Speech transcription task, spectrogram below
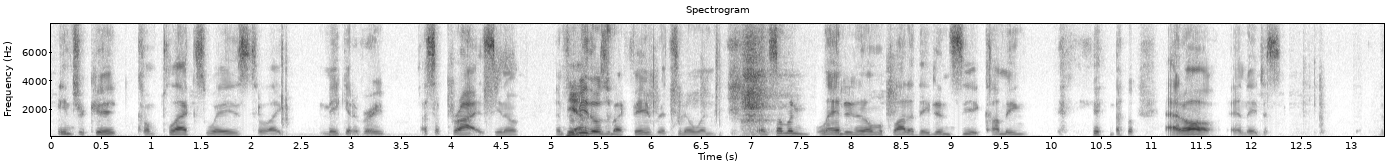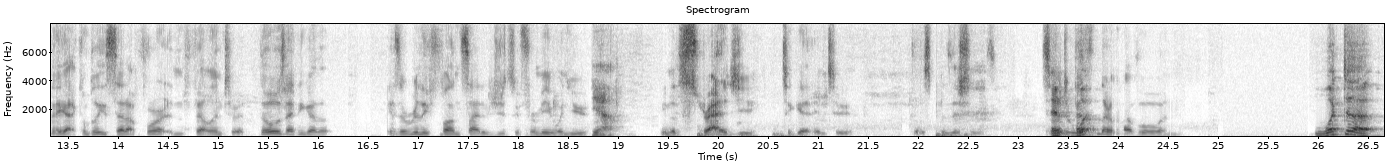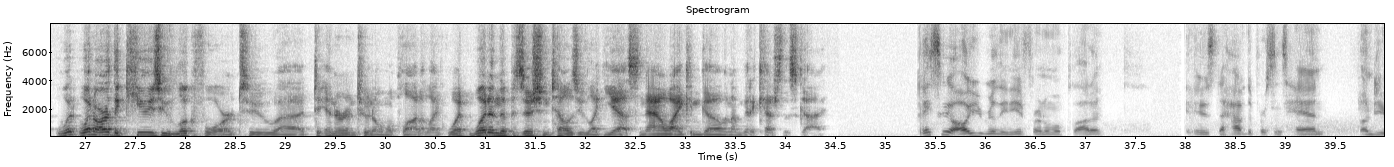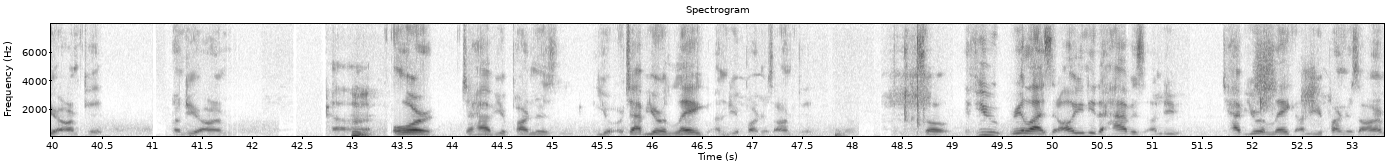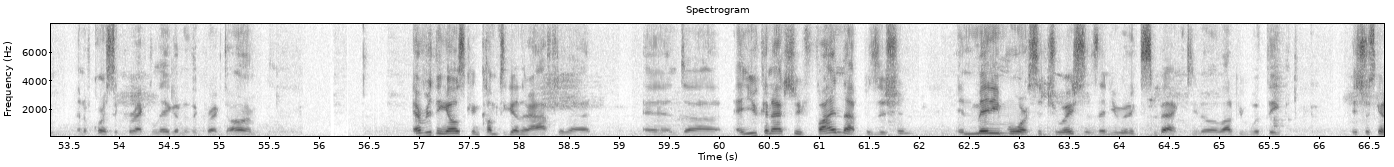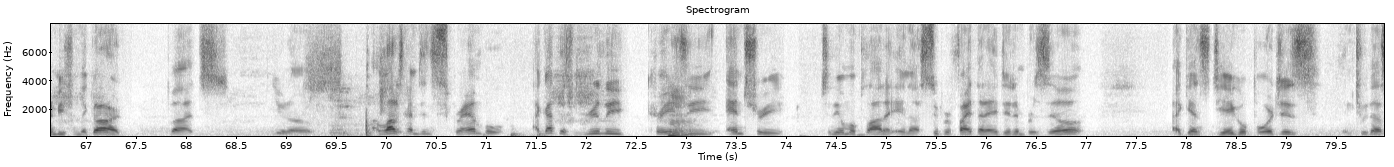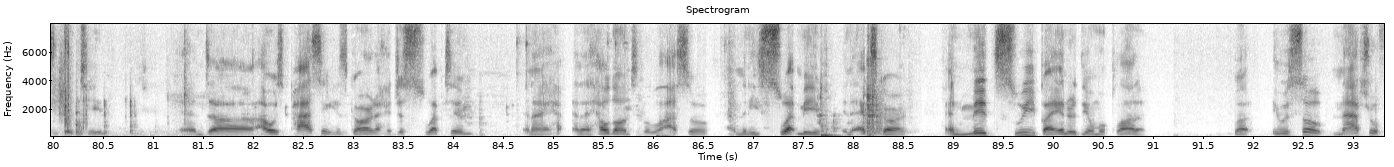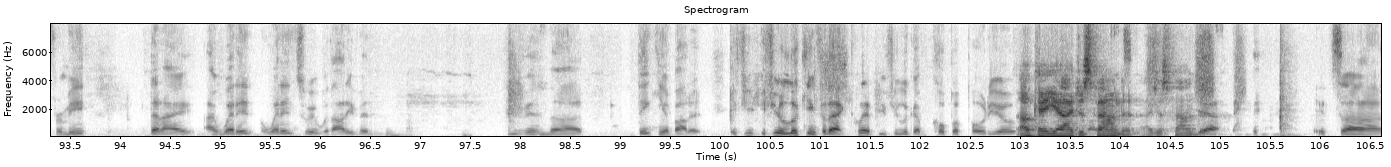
intricate, complex ways to like make it a very a surprise, you know. And for yeah. me, those are my favorites. You know, when when someone landed in omoplata, they didn't see it coming you know, at all, and they just they got completely set up for it and fell into it. Those I think are the is a really fun side of jiu-jitsu for me when you yeah you know the strategy to get into those positions. So and it depends what, on their level and what uh, what what are the cues you look for to uh, to enter into an omoplata? Like what what in the position tells you like yes now I can go and I'm going to catch this guy. Basically, all you really need for an omoplata is to have the person's hand under your armpit, under your arm, uh, hmm. or to have your partner's your or to have your leg under your partner's armpit. You know? So if you realize that all you need to have is under to have your leg under your partner's arm, and of course the correct leg under the correct arm, everything else can come together after that, and uh, and you can actually find that position in many more situations than you would expect. You know, a lot of people would think it's just going to be from the guard, but you know, a lot of times in scramble, I got this really crazy hmm. entry to the omoplata in a super fight that I did in Brazil against Diego Borges in 2013. And uh, I was passing his guard. I had just swept him, and I and I held on to the lasso, and then he swept me in X guard. And mid sweep, I entered the omoplata. But it was so natural for me that I I went in went into it without even even uh, thinking about it. If you if you're looking for that clip, if you look up Copa Podio. Okay, yeah, I just found it. I just found yeah. it. Yeah, it's uh,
